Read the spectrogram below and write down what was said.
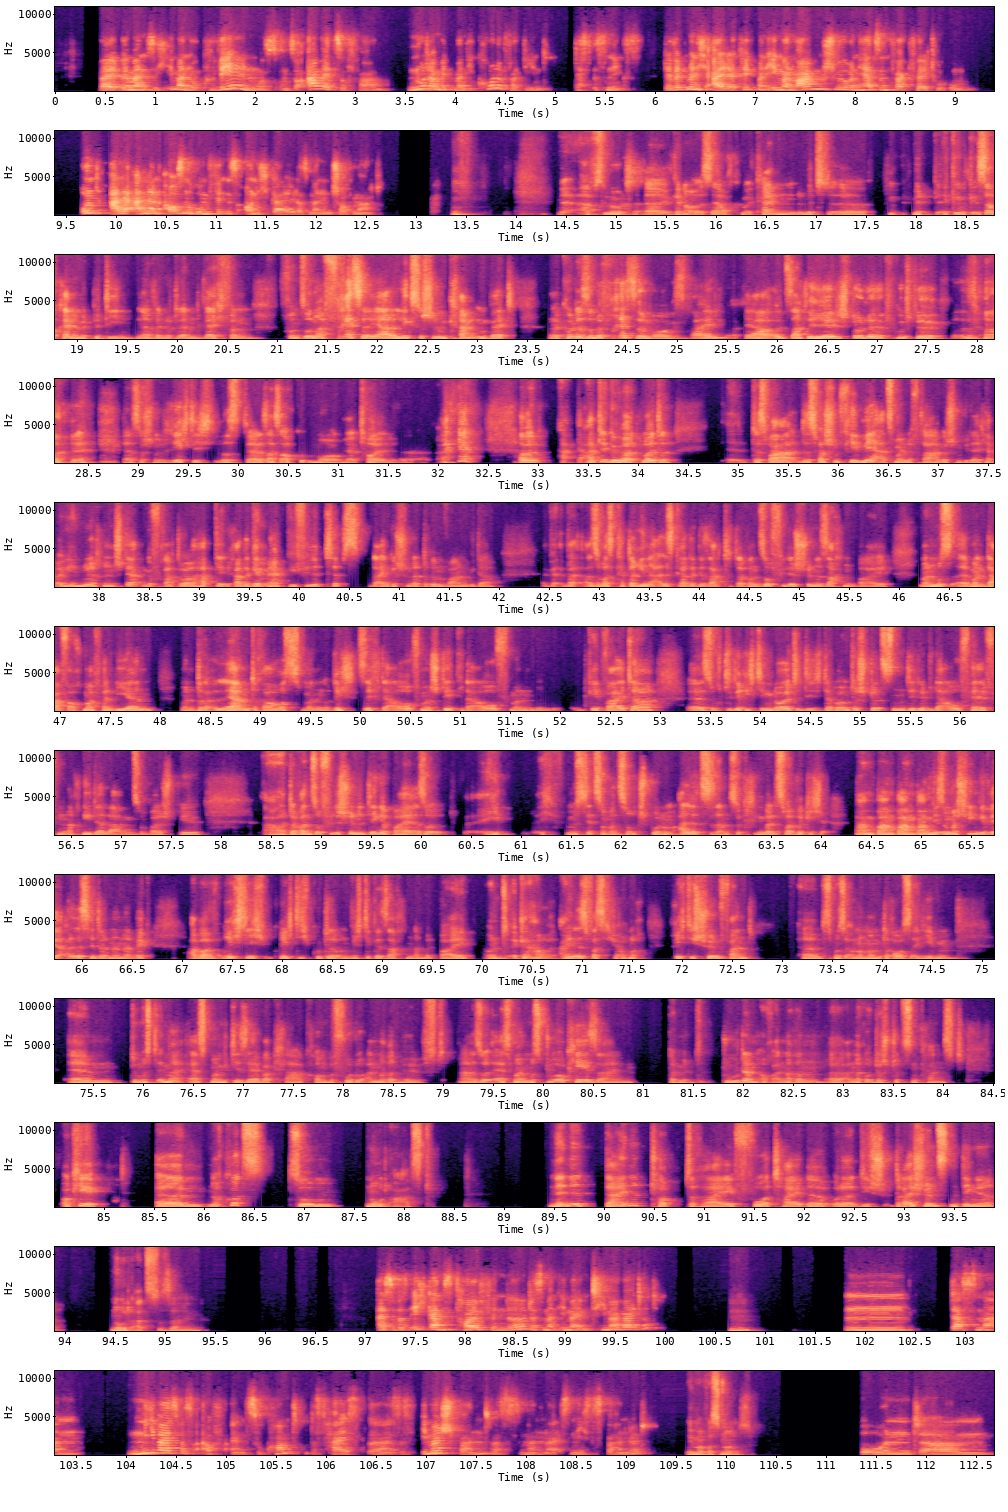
Weil wenn man sich immer nur quälen muss, um zur Arbeit zu fahren, nur damit man die Kohle verdient, das ist nichts. Da wird man nicht alt, da kriegt man irgendwann Magengeschwüre, einen Herzinfarkt, fällt tot um. Und alle anderen außenrum finden es auch nicht geil, dass man den Job macht. Ja, absolut, äh, genau. Ist ja auch kein mit, äh, mit, ist auch keine mit bedient, ne? Wenn du dann gleich von, von so einer Fresse, ja, da liegst du schon im Krankenbett und dann kommt da so eine Fresse morgens rein, ja, und sagt dir, hier, Stunde Frühstück. Also, da hast du schon richtig Lust. Ja, da sagst du auch guten Morgen, ja toll. Aber habt ihr gehört, Leute, das war, das war schon viel mehr als meine Frage schon wieder. Ich habe eigentlich nur nach den Stärken gefragt, aber habt ihr gerade gemerkt, wie viele Tipps da eigentlich schon da drin waren wieder? Also was Katharina alles gerade gesagt hat, da waren so viele schöne Sachen bei. Man muss, äh, man darf auch mal verlieren, man lernt draus, man richtet sich wieder auf, man steht wieder auf, man geht weiter, äh, sucht dir die richtigen Leute, die dich dabei unterstützen, die dir wieder aufhelfen, nach Niederlagen zum Beispiel. Ah, da waren so viele schöne Dinge bei. Also, hey, ich müsste jetzt nochmal zurückspulen, um alle zusammenzukriegen, weil es war wirklich bam, bam, bam, bam, wie so ein Maschinengewehr, alles hintereinander weg. Aber richtig, richtig gute und wichtige Sachen damit bei. Und äh, genau, eines, was ich auch noch richtig schön fand, äh, das muss ich auch nochmal mit raus erheben, ähm, du musst immer erstmal mit dir selber klarkommen, bevor du anderen hilfst. Also erstmal musst du okay sein, damit du dann auch anderen, äh, andere unterstützen kannst. Okay, ähm, noch kurz zum Notarzt. Nenne deine Top 3 Vorteile oder die drei schönsten Dinge, Notarzt zu sein. Also, was ich ganz toll finde, dass man immer im Team arbeitet. Mhm. Mm, dass man nie weiß, was auf einem zukommt. Das heißt, äh, es ist immer spannend, was man als nächstes behandelt. Immer was Neues. Und ähm,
